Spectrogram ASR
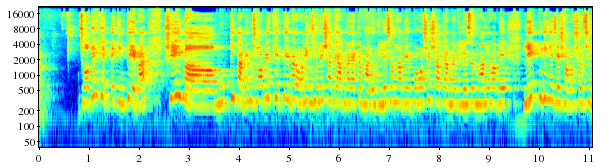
না। জবের ক্ষেত্রে কিন্তু এবার সেই মুক্তি পাবেন। জবের ক্ষেত্রে এবার অনেকজনের সাথে আপনার একটা ভালো রিলেশন হবে বসের সাথে আপনার রিলেশন ভালো হবে লেগ পুলিংয়ে যে সমস্যা ছিল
